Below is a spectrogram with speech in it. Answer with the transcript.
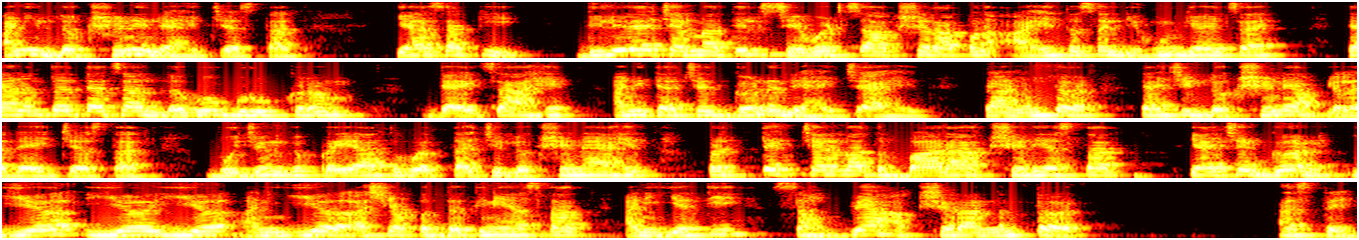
आणि लक्षणे लिहायची असतात. यासाठी दिलेल्या चरणातील शेवटचा अक्षर आपण आहे तसं लिहून घ्यायचं आहे. त्यानंतर त्याचा लघु गुरुक्रम द्यायचा आहे आणि त्याचे गण लिहायचे आहेत. त्यानंतर त्याची लक्षणे आपल्याला द्यायची असतात. भुजंग प्रयात वृत्ताची लक्षणे आहेत. प्रत्येक चरणात बारा अक्षरे असतात. याचे गण य य य आणि य अशा पद्धतीने असतात आणि यती सहाव्या अक्षरानंतर असते.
